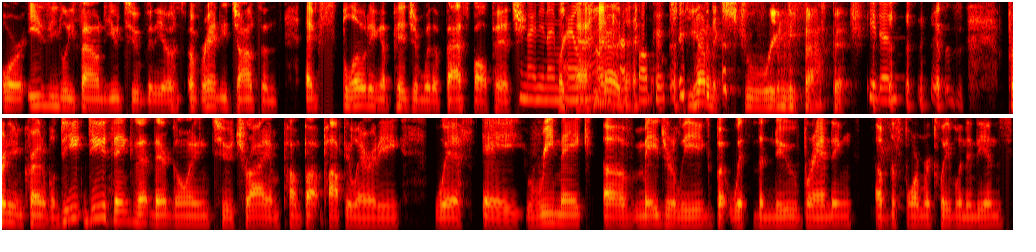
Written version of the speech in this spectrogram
or easily found YouTube videos of Randy Johnson exploding a pigeon with a fastball pitch. 99 Like, mile an he hour had- fastball pitch He had an extremely fast pitch. he did it was pretty incredible. Do you do you think that they're going to try and pump up popularity with a remake of Major League, but with the new branding of the former Cleveland Indians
